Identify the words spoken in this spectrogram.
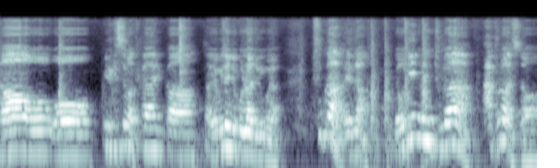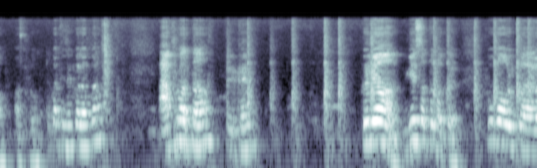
나오고, 이렇게 쓰면 어떡하니까. 자, 여기서 이제 골라주는 거야. 투가 얘들아 여기 있는 투가 앞으로 왔어 앞으로 똑같은 색깔 할까? 앞으로 왔다 이렇게 그러면 위에 썼던 것들 후가 올까요?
